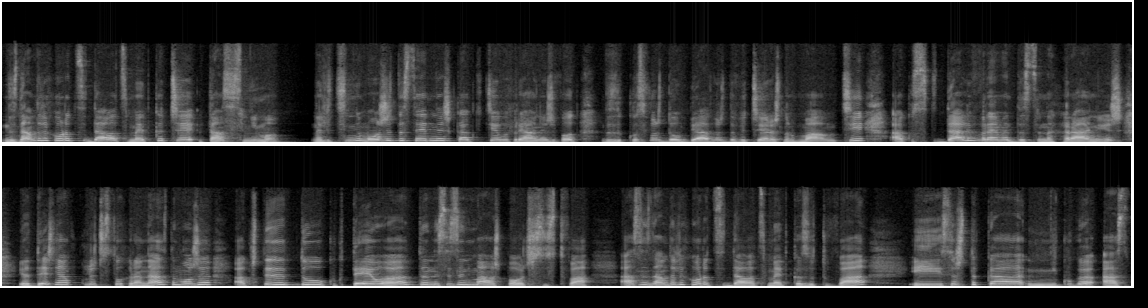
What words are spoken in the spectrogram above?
Не знам дали хората си дават сметка, че там се снима. Нали, ти не можеш да седнеш, както ти е в реалния живот, да закусваш, да обядваш, да вечеряш нормално. Ти, ако си ти дали време да се нахраниш, ядеш някакво количество храна, за да може, ако ще до коктейла, да не се занимаваш повече с това. Аз не знам дали хората си дават сметка за това. И също така, никога аз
